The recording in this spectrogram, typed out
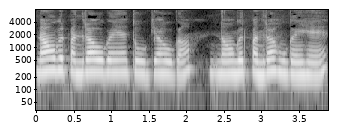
ना अगर पंद्रह हो गए हैं तो क्या होगा? ना अगर पंद्रह हो गए हैं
